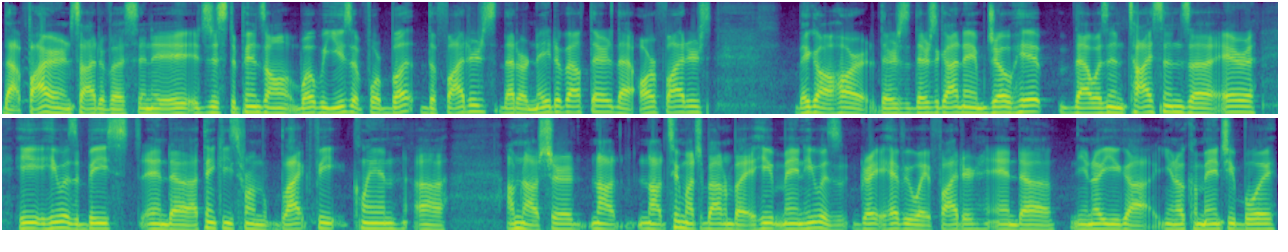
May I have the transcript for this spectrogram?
that fire inside of us and it, it just depends on what we use it for but the fighters that are native out there that are fighters they got heart. There's there's a guy named Joe Hipp that was in Tyson's uh, era. He he was a beast, and uh, I think he's from Blackfeet clan. Uh, I'm not sure, not not too much about him, but he man, he was a great heavyweight fighter. And uh, you know, you got you know Comanche boy.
